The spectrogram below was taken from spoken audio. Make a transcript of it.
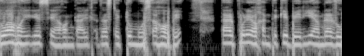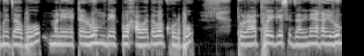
দোয়া হয়ে গেছে, এখন গাড়িটা জাস্ট একটু মোছা হবে। তারপরে ওখান থেকে বেরিয়ে আমরা রুমে যাব মানে একটা রুম দেখব খাওয়া দাওয়া করব। তো রাত হয়ে গেছে, জানি না এখানে রুম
